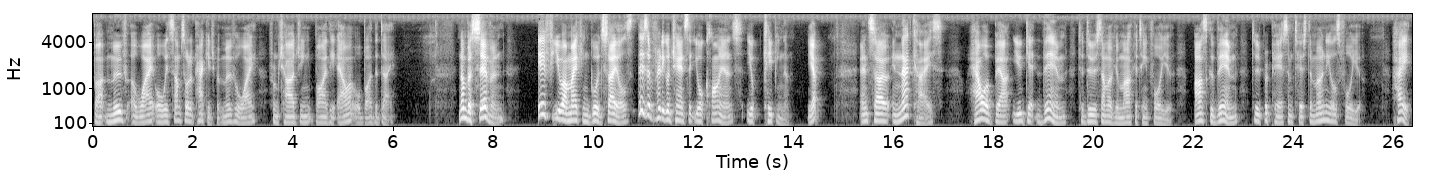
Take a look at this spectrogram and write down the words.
But move away, or with some sort of package, but move away from charging by the hour or by the day. Number seven if you are making good sales, there's a pretty good chance that your clients, you're keeping them. Yep. And so in that case, how about you get them to do some of your marketing for you? Ask them to prepare some testimonials for you. Hey,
